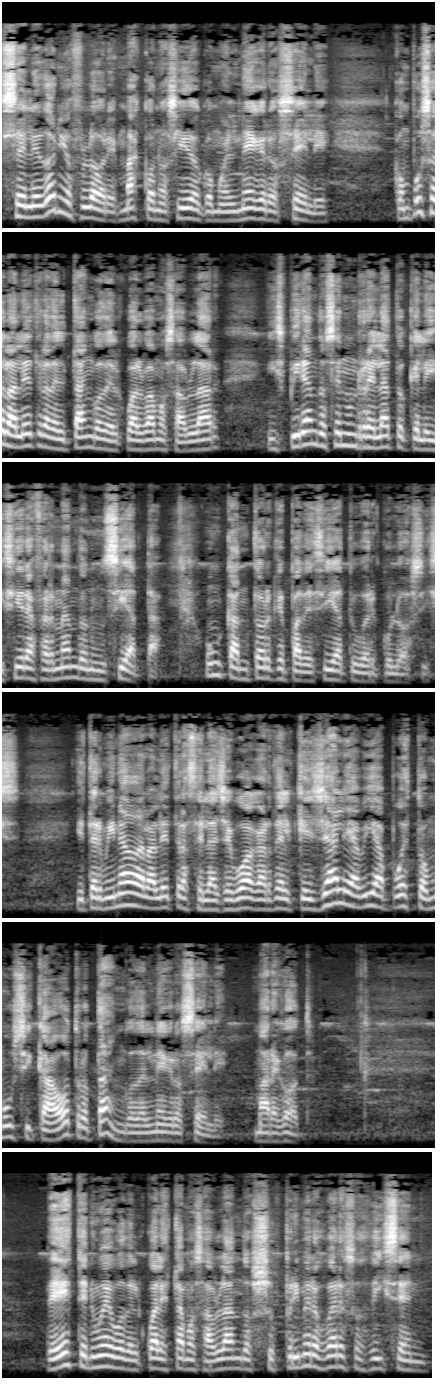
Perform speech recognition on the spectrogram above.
Celedonio Flores, más conocido como el Negro Cele, compuso la letra del tango del cual vamos a hablar, inspirándose en un relato que le hiciera Fernando Nunciata, un cantor que padecía tuberculosis. Y terminada la letra se la llevó a Gardel, que ya le había puesto música a otro tango del Negro Cele, Margot. De este nuevo del cual estamos hablando, sus primeros versos dicen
